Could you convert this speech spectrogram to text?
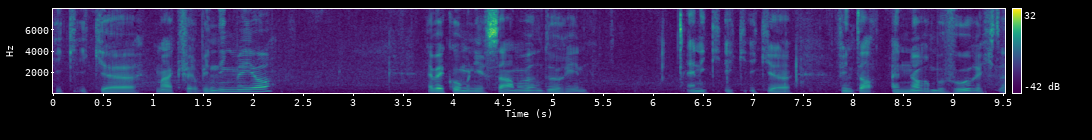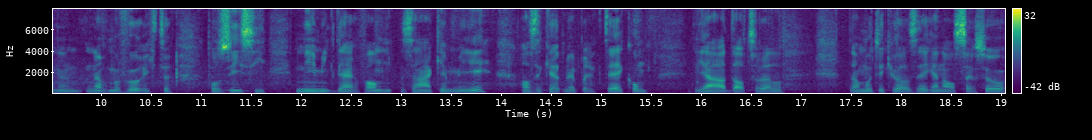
Ik, ik eh, maak verbinding met jou. En wij komen hier samen wel doorheen. En ik, ik, ik eh, vind dat enorm bevoorrecht. En een enorm bevoorrechte positie neem ik daarvan zaken mee. Als ik uit mijn praktijk kom, ja, dat wel. Dat moet ik wel zeggen. Als er zo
